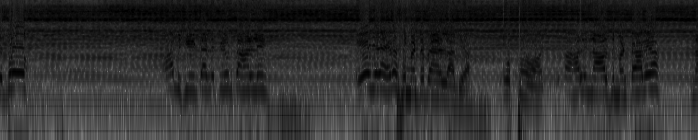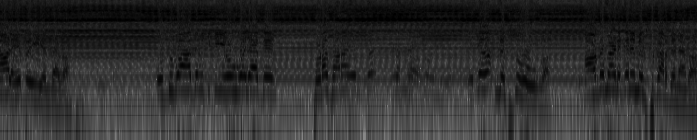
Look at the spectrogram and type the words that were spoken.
ਇਧਰੋਂ ਆ ਮਸ਼ੀਨ ਚੱਲ ਪਈ ਹੁਣ ਤਾਹਣ ਲਈ। ਇਹ ਜਿਹੜਾ ਹੈਗਾ ਸੀਮੈਂਟ ਪੈਣ ਲੱਗ ਗਿਆ। ਉੱਥੋਂ ਆ ਤਾਹਣ ਲਈ ਨਾਲ ਸੀਮੈਂਟ ਆ ਗਿਆ ਨਾਲ ਇਹ ਪਈ ਜਾਂਦਾ ਹੈਗਾ ਉਸ ਤੋਂ ਬਾਅਦ ਦੇ ਵਿੱਚ ਕੀ ਹੋਊਗਾ ਜਾ ਕੇ? ਥੋੜਾ ਸਾਰਾ ਇਹ ਵਿੱਚ ਇਹ ਜਿਹੜਾ ਮਿਕਸ ਹੋਊਗਾ ਆਟੋਮੈਟਿਕ ਨੇ ਮਿਕਸ ਕਰ ਦੇਣਾ ਹੈਗਾ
